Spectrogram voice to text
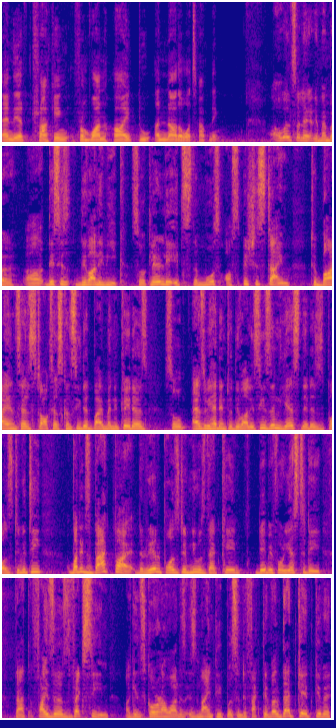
and they're tracking from one high to another. What's happening? Uh, well, Saleh, remember, uh, this is Diwali week, so clearly it's the most auspicious time to buy and sell stocks as considered by many traders. So as we head into Diwali season, yes, there is positivity, but it's backed by the real positive news that came day before yesterday that Pfizer's vaccine against coronavirus is 90% effective. Well, that gave a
